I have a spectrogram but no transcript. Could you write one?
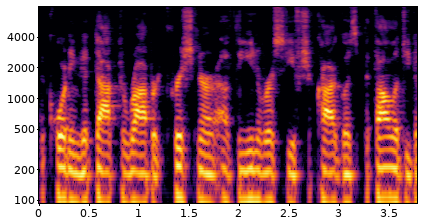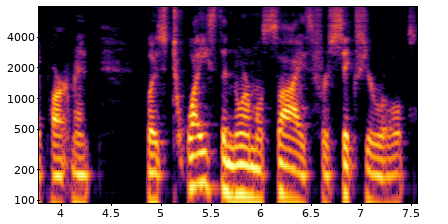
according to Dr. Robert Kirschner of the University of Chicago's pathology department, was twice the normal size for six year olds.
